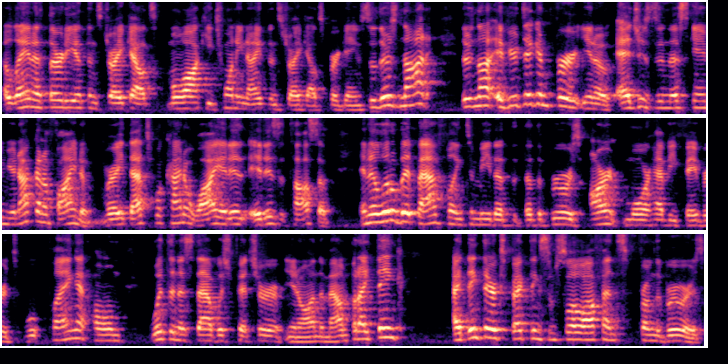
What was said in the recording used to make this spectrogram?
Atlanta 30th in strikeouts, Milwaukee 29th in strikeouts per game. So there's not there's not if you're digging for, you know, edges in this game, you're not going to find them, right? That's what kind of why it is it is a toss up. And a little bit baffling to me that the, that the Brewers aren't more heavy favorites playing at home with an established pitcher, you know, on the mound. But I think I think they're expecting some slow offense from the Brewers.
